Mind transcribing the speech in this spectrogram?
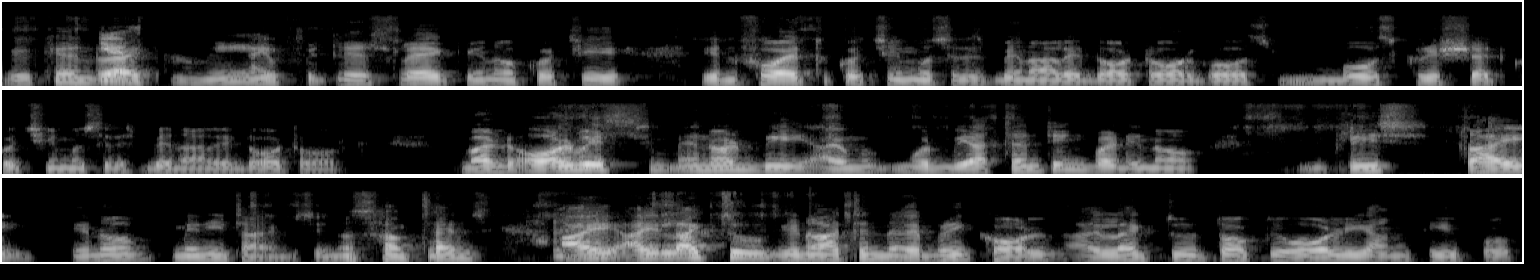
You can yes. write to me right. if it is like you know Kochi info at kochimuzirisbiennale.org or both krish at kochimuzirisbiennale.org. But always may not be, I would be attending, but you know, please try you know many times you know sometimes. I i like to you know attend every call. I like to talk to all young people.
